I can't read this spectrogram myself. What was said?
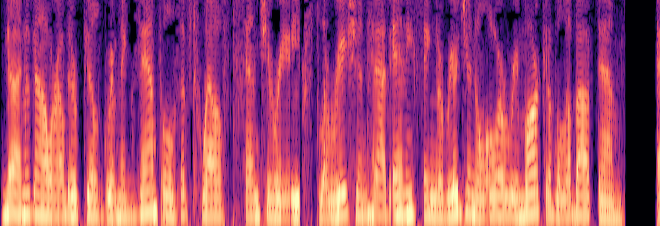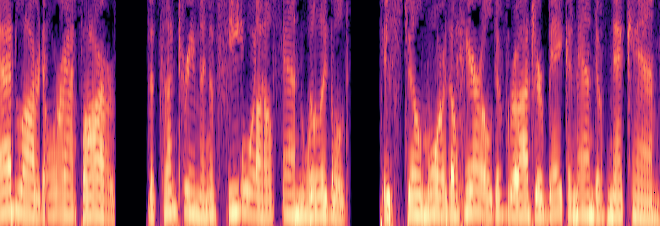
none of our other pilgrim examples of 12th century exploration had anything original or remarkable about them. Adelard or Afar, the countryman of Ceolwulf and Willibald, is still more the herald of Roger Bacon and of Neckam.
